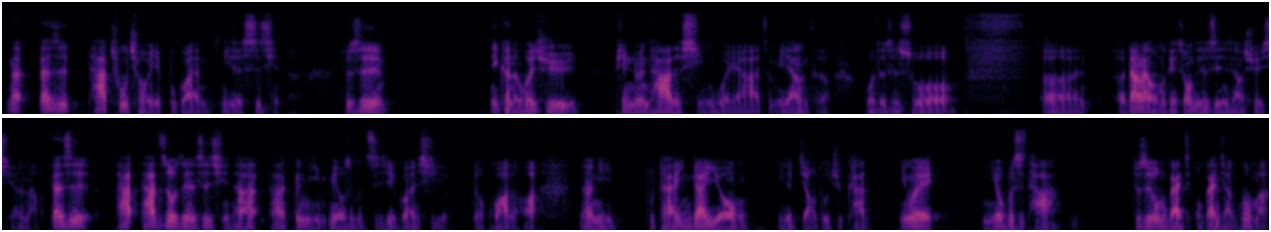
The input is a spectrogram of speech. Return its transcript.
那但是他出糗也不管你的事情啊，就是你可能会去评论他的行为啊，怎么样的，或者是说，呃呃，当然我们可以从这件事情上学习很好，但是他他做这件事情，他他跟你没有什么直接关系的话的话，那你不太应该用你的角度去看，因为你又不是他，就是我们刚才我刚才讲过嘛。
